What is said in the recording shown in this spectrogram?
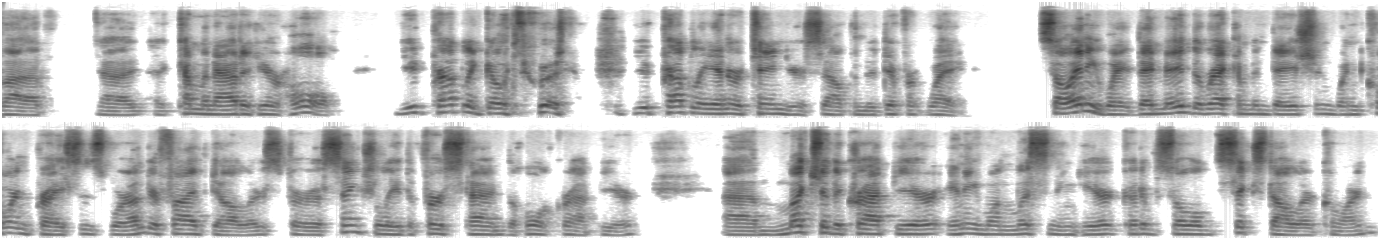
uh, uh, coming out of here whole, you'd probably go through it. You'd probably entertain yourself in a different way. So, anyway, they made the recommendation when corn prices were under $5 for essentially the first time the whole crop year. Uh, much of the crop year, anyone listening here could have sold $6 corn.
